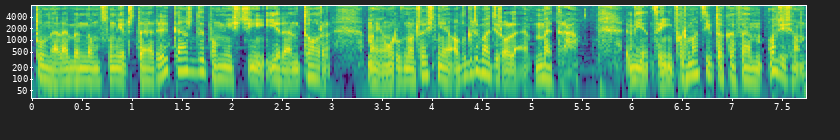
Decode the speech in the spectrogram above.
Tunele będą w sumie cztery, każdy pomieści jeden tor. Mają równocześnie odgrywać rolę metra. Więcej informacji w TOK FM o 10.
